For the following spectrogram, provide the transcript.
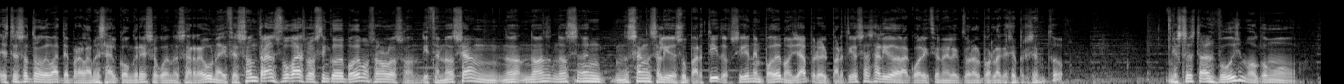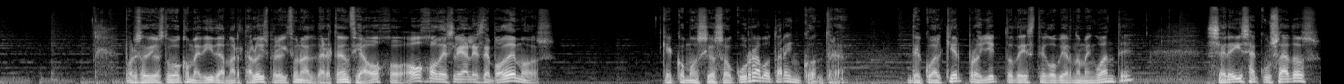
este es otro debate para la mesa del Congreso cuando se reúna. Dice, ¿son tránsfugas los cinco de Podemos o no lo son? Dice, no se, han, no, no, se han, no se han salido de su partido, siguen en Podemos ya, pero el partido se ha salido de la coalición electoral por la que se presentó. ¿Esto es transfugismo? ¿Cómo? Por eso digo, estuvo comedida Marta Luis, pero hizo una advertencia. Ojo, ojo desleales de Podemos que como se os ocurra votar en contra de cualquier proyecto de este gobierno menguante, seréis acusados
